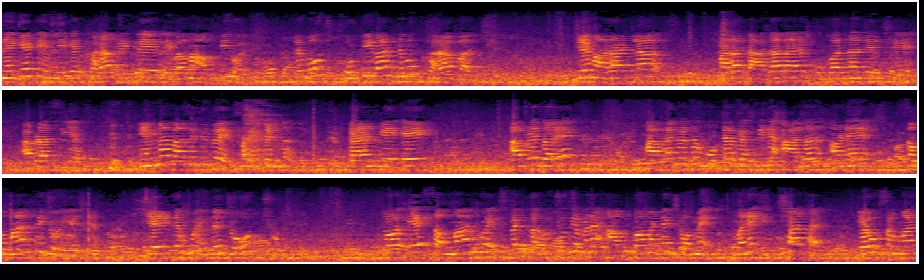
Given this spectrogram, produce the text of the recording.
નેગેટિવલી કે ખરાબ રીતે લેવામાં આવતી હોય, એટલે બહુ જ ખોટી વાત ને બહુ ખરાબ વાત છે. જે મારા આટલા મારા દાદા લાયક ઉંમરના જે છે, આપણા સીએમ એમના પાસેથી તો એક્સપેક્ટેડ નથી. કારણ કે એક આપણે દરેક, આપણા કરતા મોટા વ્યક્તિને આદર અને સન્માનથી જોઈએ છે. જે રીતે હું એમને જોઉં છું. તો એ સન્માન હું એક્સપેક્ટ કરું છું કે મને આપવા માટે ગમે. મને ઈચ્છા થાય. એવું સન્માન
